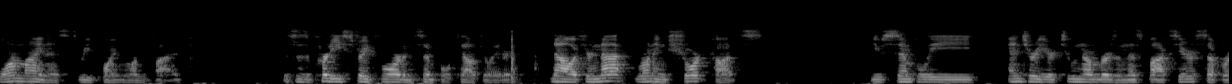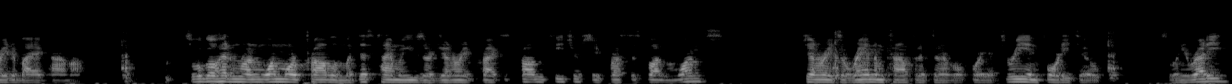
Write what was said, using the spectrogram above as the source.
or minus 3.15. This is a pretty straightforward and simple calculator. Now if you're not running shortcuts, you simply enter your two numbers in this box here separated by a comma. So we'll go ahead and run one more problem, but this time we use our generate practice problem feature. So you press this button once, generates a random confidence interval for you, 3 and 42. So when you're ready,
